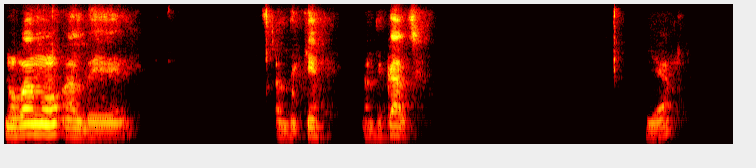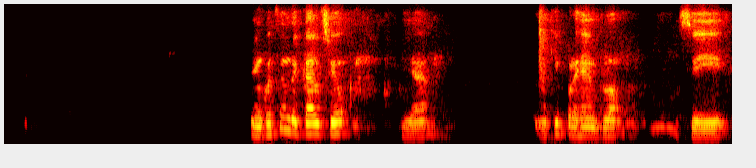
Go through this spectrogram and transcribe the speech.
Nos vamos al de al de qué? Al de calcio. ¿Ya? En cuestión de calcio, ya, aquí por ejemplo, si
